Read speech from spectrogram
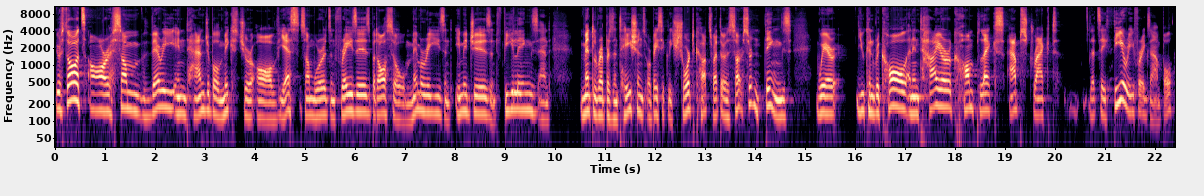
Your thoughts are some very intangible mixture of, yes, some words and phrases, but also memories and images and feelings and mental representations or basically shortcuts, right? There are certain things where you can recall an entire complex, abstract, let's say, theory, for example,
